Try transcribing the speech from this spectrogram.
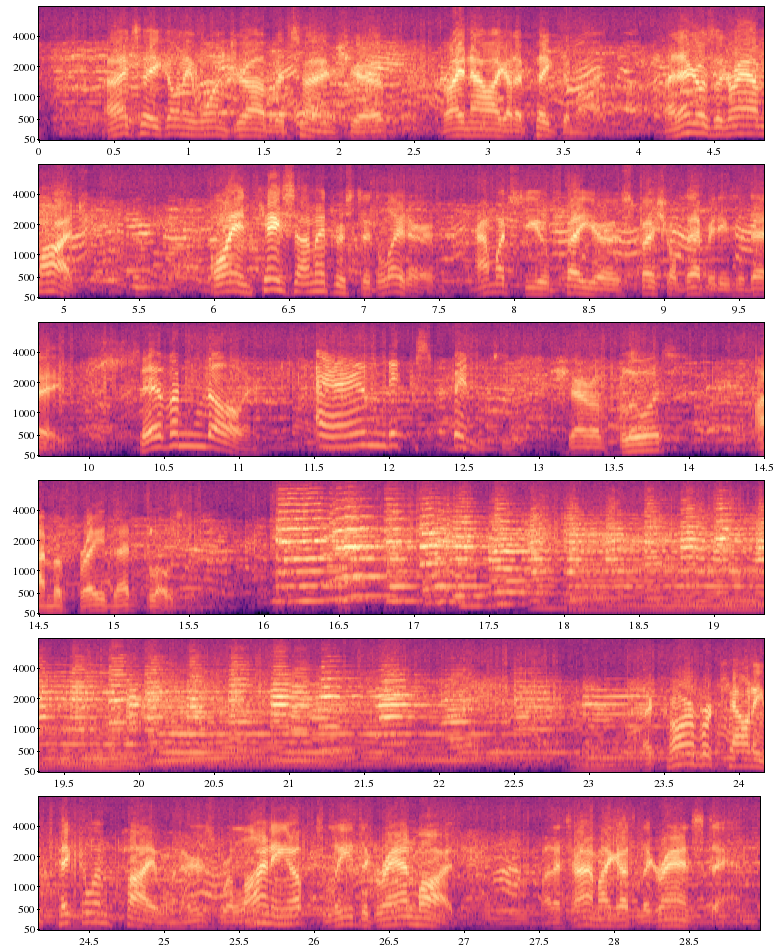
I take only one job at a time, Sheriff. Right now, I got a pig to mind. I think it was the Grand March. Boy, in case I'm interested later, how much do you pay your special deputies a day? Seven dollars. And expenses. Sheriff Blewett, I'm afraid that blows it. Carver County Pickle and Pie winners were lining up to lead the Grand March. By the time I got to the grandstand,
